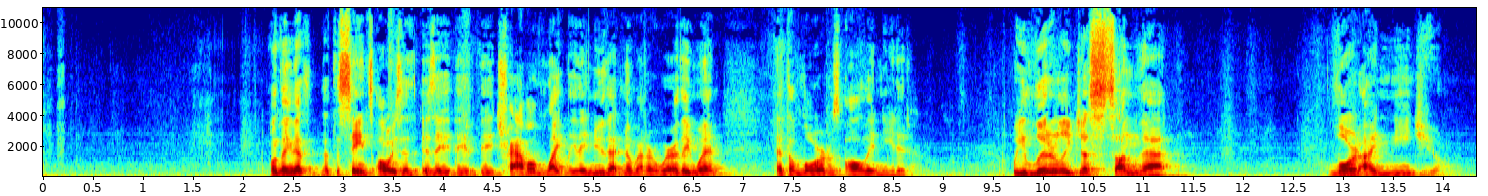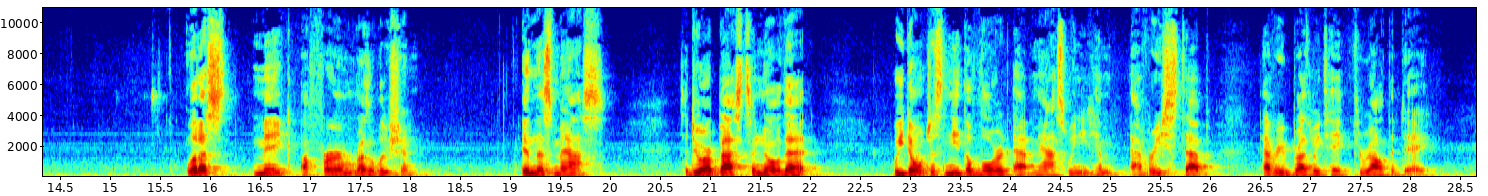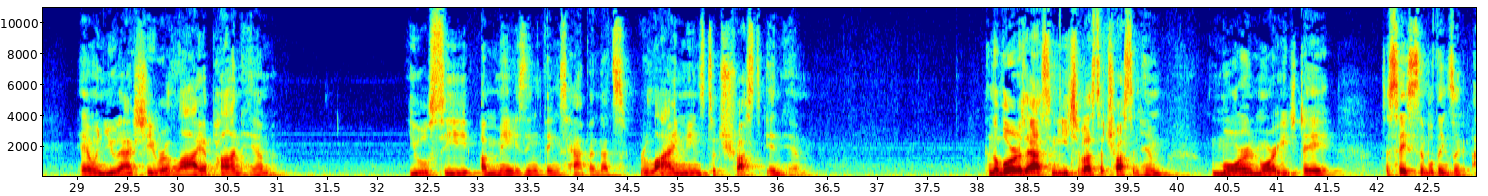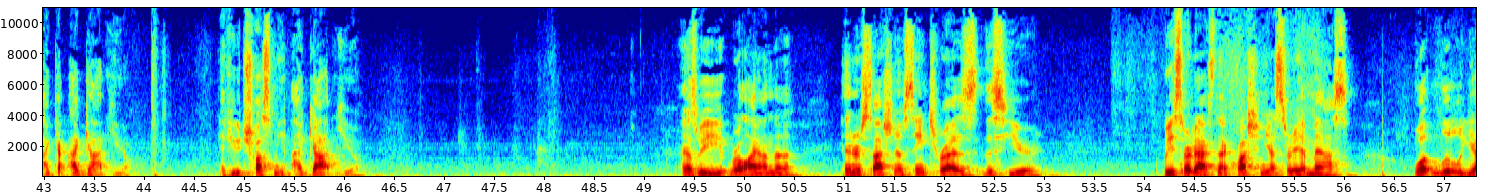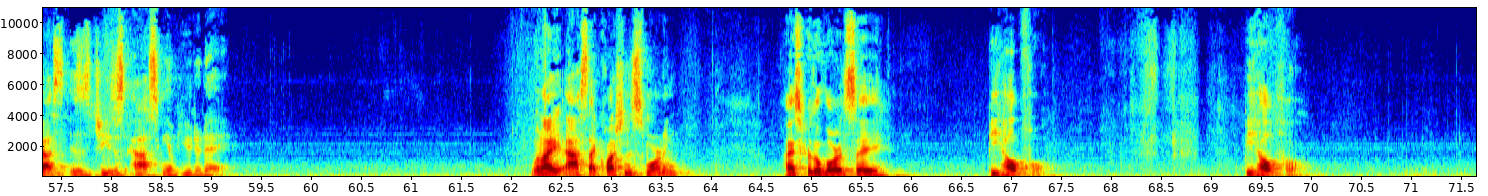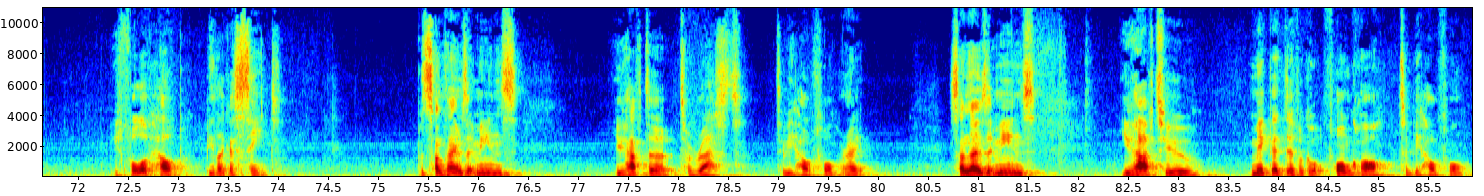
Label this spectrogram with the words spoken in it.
One thing that, that the saints always is, is they, they, they traveled lightly. They knew that no matter where they went, that the Lord was all they needed. We literally just sung that Lord, I need you. Let us make a firm resolution in this Mass to do our best to know that we don't just need the Lord at Mass, we need Him every step, every breath we take throughout the day. And when you actually rely upon Him, you will see amazing things happen. That's relying means to trust in Him. And the Lord is asking each of us to trust in Him more and more each day, to say simple things like, I got, I got you. If you trust me, I got you. As we rely on the intercession of St. Therese this year, we started asking that question yesterday at Mass What little yes is Jesus asking of you today? When I asked that question this morning, I just heard the Lord say, Be helpful. Be helpful. Be full of help. Be like a saint. But sometimes that means you have to, to rest to be helpful, right? Sometimes it means you have to make that difficult phone call to be helpful.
